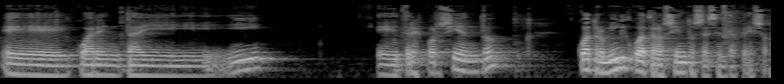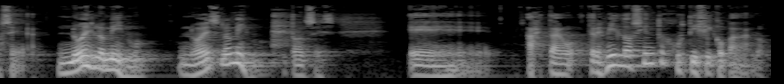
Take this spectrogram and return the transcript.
eh, 40 y 3%, 4.460 pesos. O sea, no es lo mismo, no es lo mismo. Entonces, eh, hasta 3.200 justifico pagarlo.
